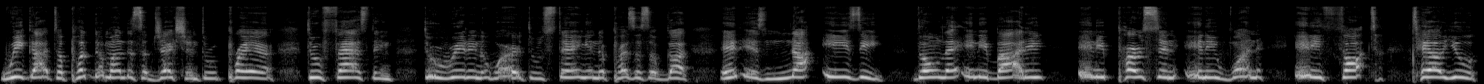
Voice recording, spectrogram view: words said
We got to put them under subjection through prayer, through fasting, through reading the word, through staying in the presence of God. It is not easy. Don't let anybody, any person, anyone, any thought tell you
